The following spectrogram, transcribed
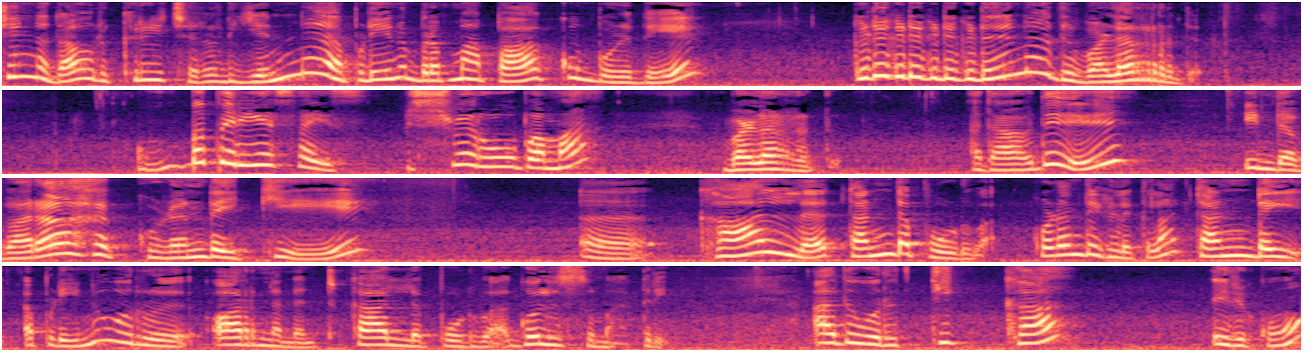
சின்னதாக ஒரு க்ரீச்சர் அது என்ன அப்படின்னு பிரம்மா பார்க்கும் பொழுதே கிடு கிடு கிடு கிடுன்னு அது வளர்றது. ரொம்ப பெரிய சைஸ் விஸ்வரூபமாக வளர்றது. அதாவது இந்த வராக குழந்தைக்கு காலில் தண்டை போடுவா. குழந்தைகளுக்கெல்லாம் தண்டை அப்படின்னு ஒரு ஆர்னமெண்ட் காலில் போடுவா கொலுசு மாதிரி. அது ஒரு திக்காக இருக்கும்.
